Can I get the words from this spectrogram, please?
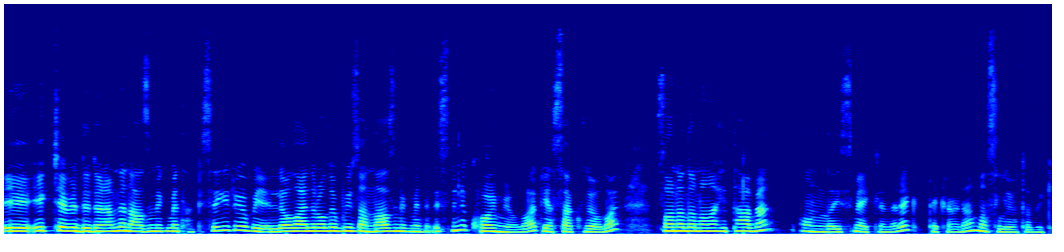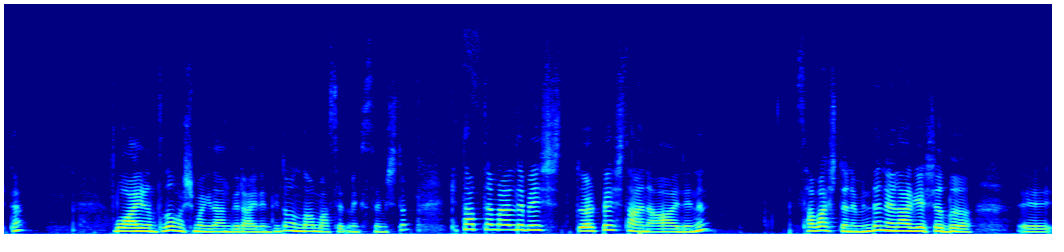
Ee, ilk çevirdiği dönemde Nazım Hikmet hapise giriyor. Bu 50 olaylar oluyor. Bu yüzden Nazım Hikmet'in ismini koymuyorlar, yasaklıyorlar. Sonradan ona hitaben onun da ismi eklenerek tekrardan basılıyor tabii ki de. Bu ayrıntı da hoşuma giden bir ayrıntıydı. Ondan bahsetmek istemiştim. Kitap temelde 4-5 tane ailenin savaş döneminde neler yaşadığı e,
